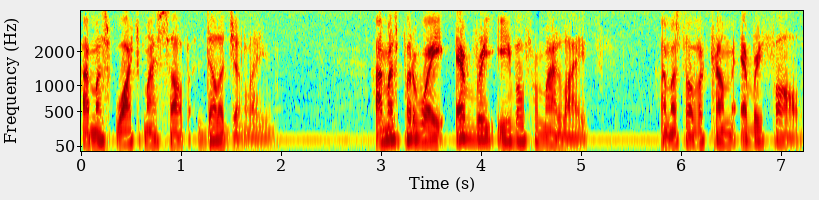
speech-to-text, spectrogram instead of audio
I must watch myself diligently. I must put away every evil from my life. I must overcome every fault.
